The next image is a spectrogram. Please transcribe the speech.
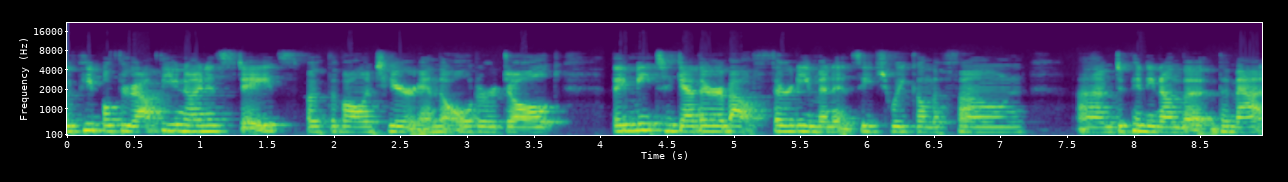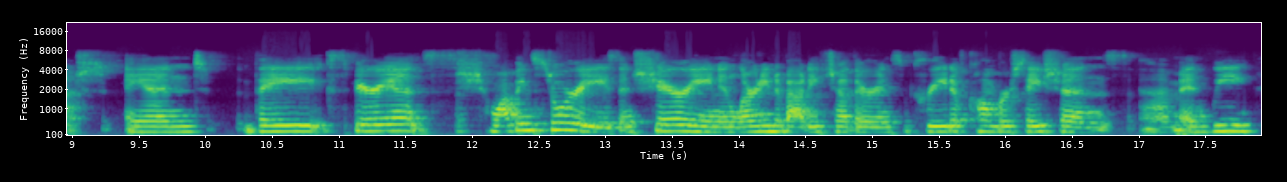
with people throughout the United States, both the volunteer and the older adult. They meet together about 30 minutes each week on the phone, um, depending on the, the match. And they experience swapping stories and sharing and learning about each other and some creative conversations. Um, and we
